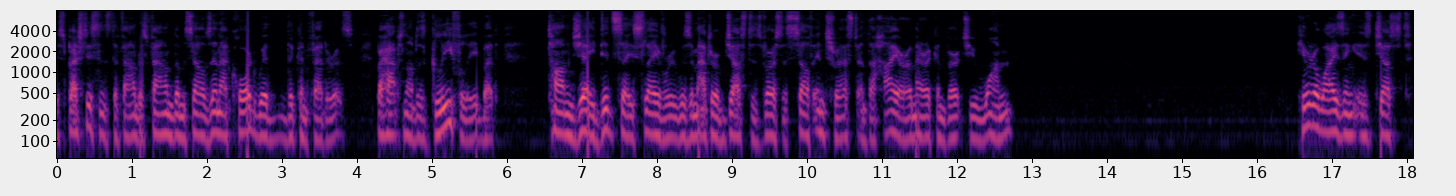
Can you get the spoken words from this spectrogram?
especially since the founders found themselves in accord with the Confederates, perhaps not as gleefully, but Tom Jay did say slavery was a matter of justice versus self interest, and the higher American virtue won. Heroizing is just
